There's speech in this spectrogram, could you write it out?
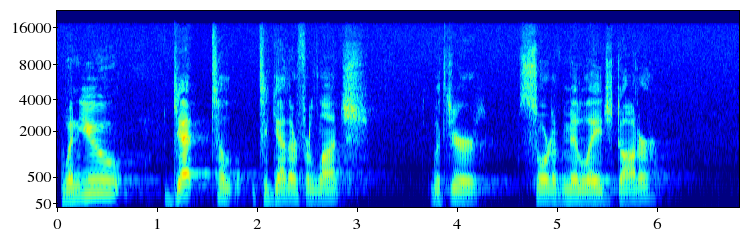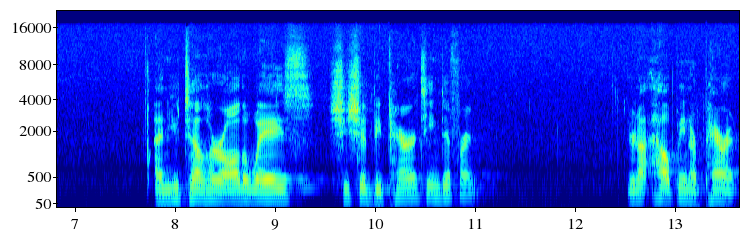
When you get to, together for lunch with your sort of middle aged daughter and you tell her all the ways she should be parenting different, you're not helping her parent.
